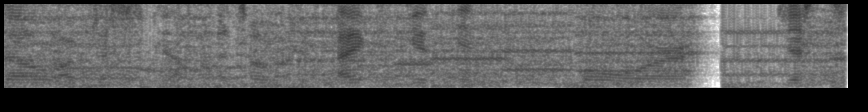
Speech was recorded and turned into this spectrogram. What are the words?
So I'm just, uh, let's hoping I can get in more just to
